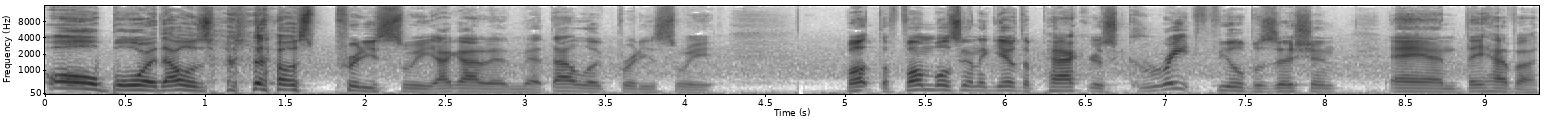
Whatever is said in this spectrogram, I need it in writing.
Oh, boy. That was, that was pretty sweet. I got to admit. That looked pretty sweet. But the fumble is going to give the Packers great field position. And they have a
